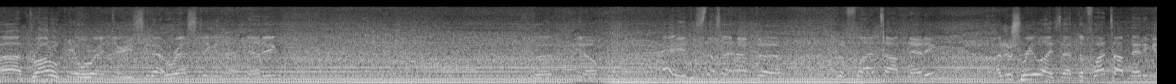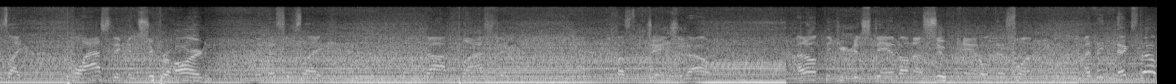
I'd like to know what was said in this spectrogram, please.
uh, throttle cable right there. You see that resting in that netting? But, you know, hey, this doesn't have the, the flat top netting. I just realized that the flat top netting is like plastic and super hard, and this is like not plastic. Must have changed it out. I don't think you could stand on a soup can with this one. I think next up,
